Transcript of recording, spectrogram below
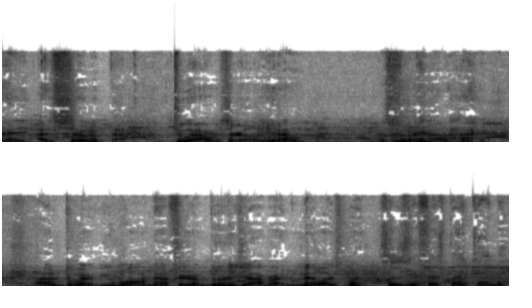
I, I just showed up two hours early. You know. That's what, you know. I don't do whatever you want, man. I figured I'm doing a job right in the middle. I just went. So this is your first break, kinda?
